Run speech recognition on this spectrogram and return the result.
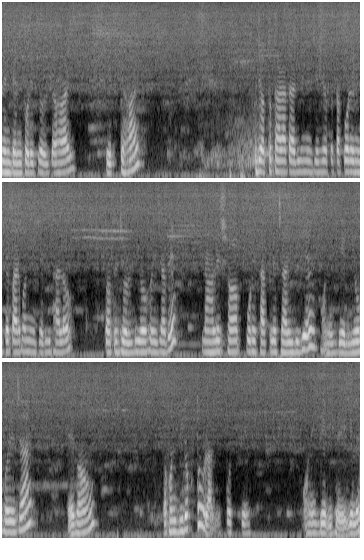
মেনটেন করে চলতে হয়, দেখতে হয়। যত তাড়াতাড়ি নিজে যতটা করে নিতে পারব নিজেরই ভালো, তত জলদিও হয়ে যাবে। নাহলে সব পড়ে থাকলে চারিদিকে অনেক দেরিও হয়ে যায় এবং তখন বিরক্তও লাগে করতে। অনেক দেরি হয়ে গেলে।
